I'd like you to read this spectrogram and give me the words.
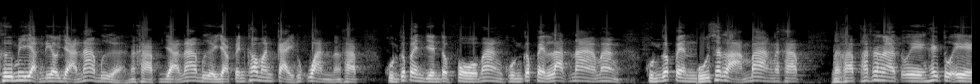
คือมีอย่างเดียวอย่าหน้าเบื่อนะครับอย่าหน้าเบื่ออย่าเป็นข้าวมันไก่ทุกวันนะครับ คุณก็เป็นเย็นตาโฟบ้างคุณก็เป็นราดหน้าบ้างคุณก็เป็นหูฉลามบ้างนะครับนะครับพัฒนาตัวเองให้ตัวเอง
